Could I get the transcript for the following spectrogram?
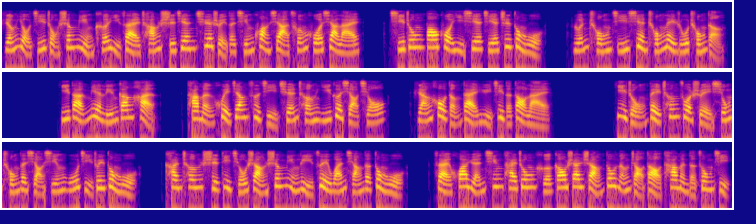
仍有几种生命可以在长时间缺水的情况下存活下来，其中包括一些节肢动物、轮虫及线虫类蠕虫等。一旦面临干旱，他们会将自己蜷成一个小球，然后等待雨季的到来。一种被称作水熊虫的小型无脊椎动物，堪称是地球上生命力最顽强的动物，在花园青苔中和高山上都能找到它们的踪迹。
